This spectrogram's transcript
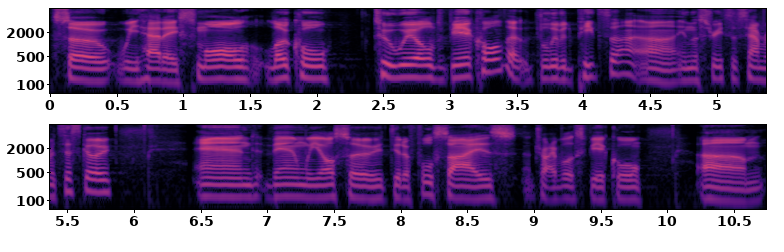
So we had a small local two-wheeled vehicle that delivered pizza uh, in the streets of San Francisco. And then we also did a full-size driverless vehicle, um,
